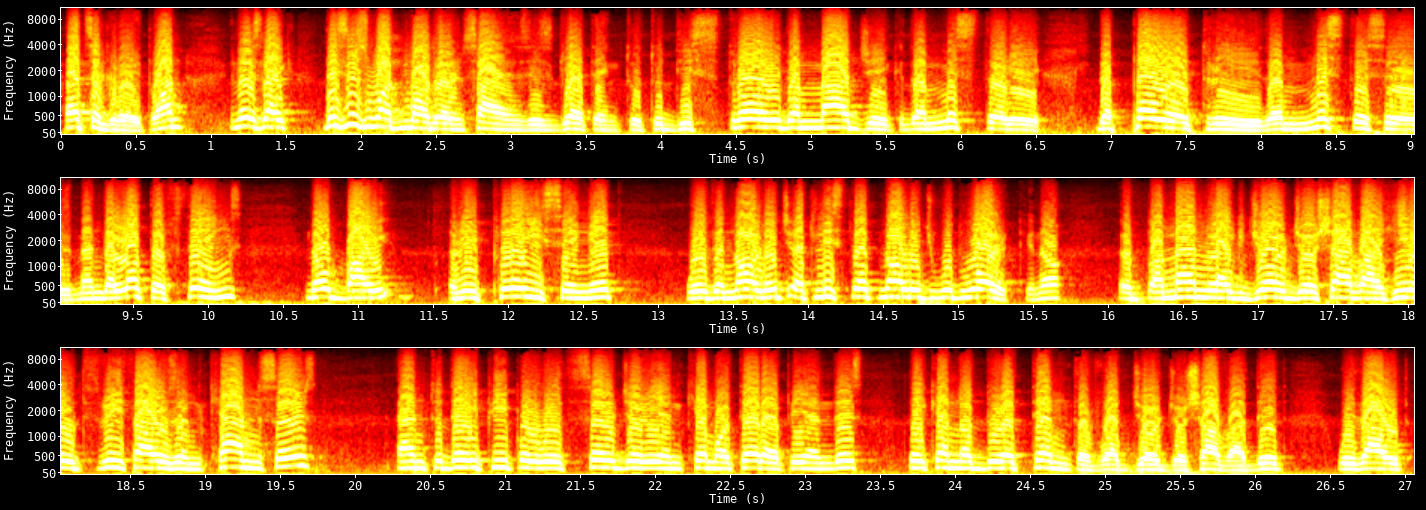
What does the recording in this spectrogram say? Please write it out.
That's a great one. You know, it's like this is what modern science is getting to to destroy the magic, the mystery, the poetry, the mysticism, and a lot of things. You know, by replacing it with the knowledge, at least that knowledge would work. You know, a, a man like Giorgio Chava healed 3,000 cancers, and today people with surgery and chemotherapy and this they cannot do a tenth of what Giorgio Chava did without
